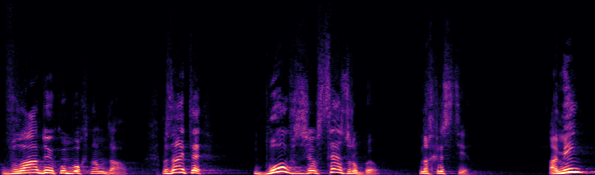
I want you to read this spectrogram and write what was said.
владу, яку Бог нам дав. Ви знаєте, Бог вже все зробив на Христі. Амінь.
